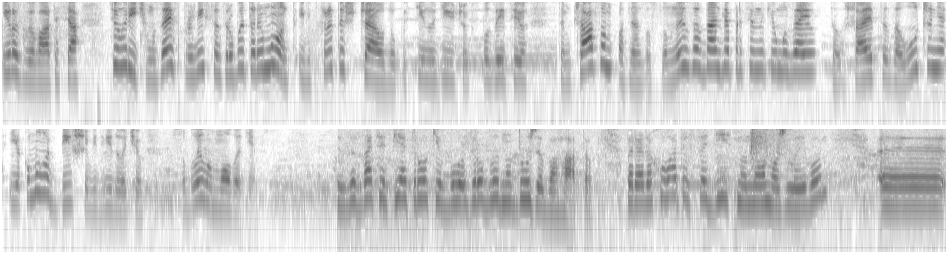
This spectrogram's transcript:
і розвиватися. Цьогоріч музей спромігся зробити ремонт і відкрити ще одну постійно діючу експозицію. Тим часом одне з основних завдань для працівників музею залишається залучення якомога більше відвідувачів, особливо молоді. За 25 років було зроблено дуже багато. Перерахувати все дійсно неможливо. Е,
